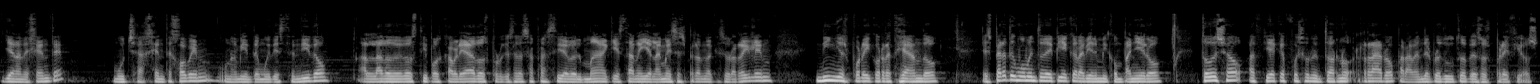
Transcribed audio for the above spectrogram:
llena de gente, mucha gente joven, un ambiente muy descendido, al lado de dos tipos cabreados porque se les ha fastidiado el Mac y están ahí en la mesa esperando a que se lo arreglen, niños por ahí correteando, espérate un momento de pie que ahora viene mi compañero, todo eso hacía que fuese un entorno raro para vender productos de esos precios.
